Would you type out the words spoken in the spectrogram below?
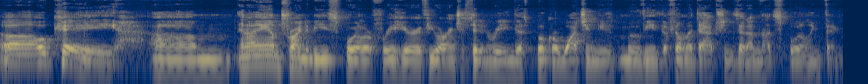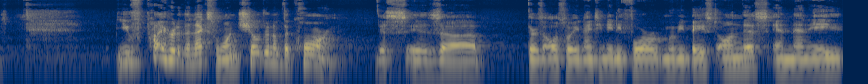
Uh, okay, um, and I am trying to be spoiler free here. If you are interested in reading this book or watching these movies, the film adaptations, that I'm not spoiling things. You've probably heard of the next one, Children of the Corn. This is uh, there's also a 1984 movie based on this, and then a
